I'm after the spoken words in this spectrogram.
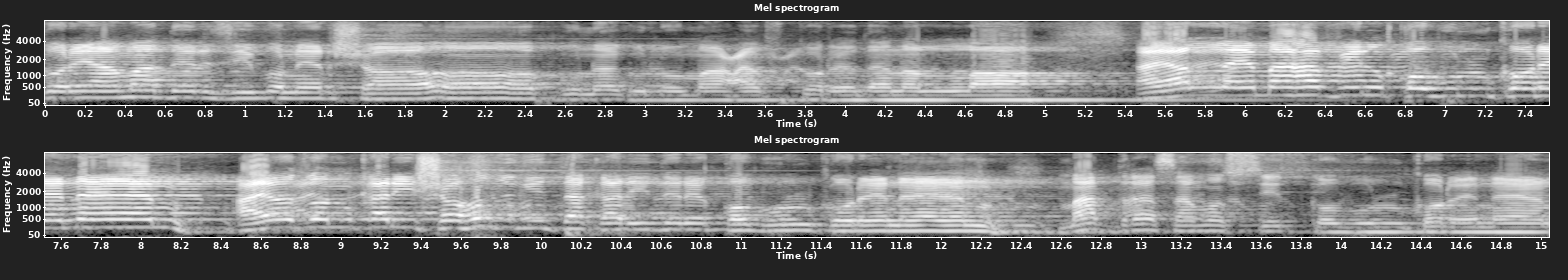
করে আমাদের জীবনের সব গুনাহগুলো মাফ করে দেন আল্লাহ। আয় আল্লাহ, মাহফিল কবুল করে নেন, আয়োজনকারী সহযোগিতাকারীদের কবুল করে নেন, মাদ্রাসা মসজিদ কবুল করে নেন,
